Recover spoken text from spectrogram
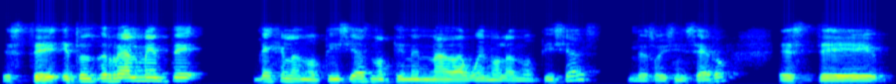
Este, entonces, realmente, dejen las noticias, no tienen nada bueno las noticias, les soy sincero. Este,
